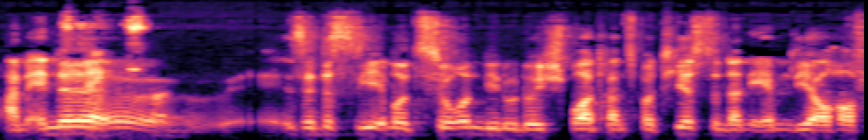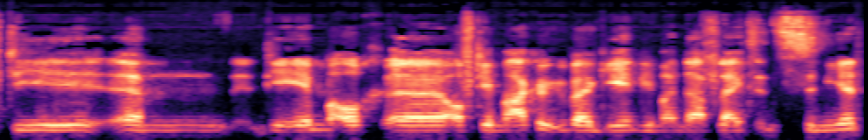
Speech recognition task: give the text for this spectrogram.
Am Ende äh, sind es die Emotionen, die du durch Sport transportierst und dann eben die auch auf die, ähm, die eben auch äh, auf die Marke übergehen, die man da vielleicht inszeniert.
